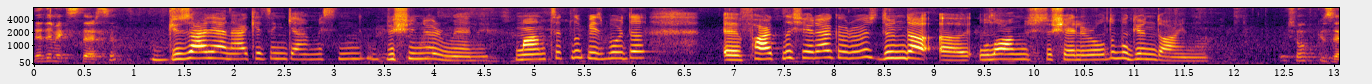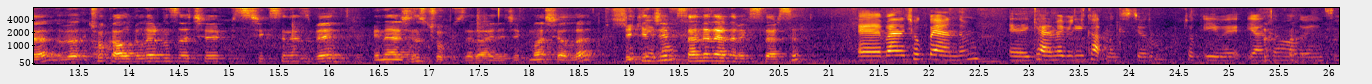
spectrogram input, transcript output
Ne demek istersin? Güzel yani herkesin gelmesini düşünüyorum yani. Mantıklı. Biz burada e, farklı şeyler görüyoruz. Dün de e, olağanüstü şeyler oldu. Bugün de aynı. Çok güzel ve çok algılarınız açık, psikiksiniz ve enerjiniz çok güzel ailecek maşallah. Ekin'cim sen neler demek istersin? Ee, ben de çok beğendim. Ee, kendime bilgi katmak istiyordum. Çok iyi bir yöntem oldu benim için.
